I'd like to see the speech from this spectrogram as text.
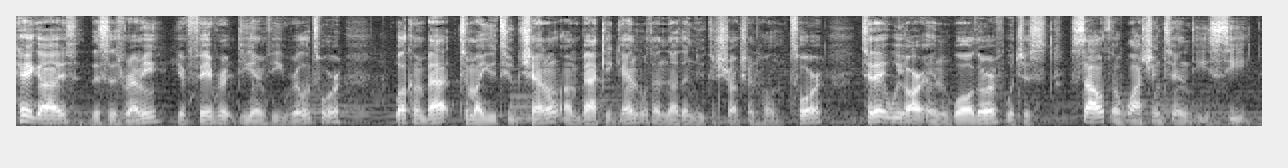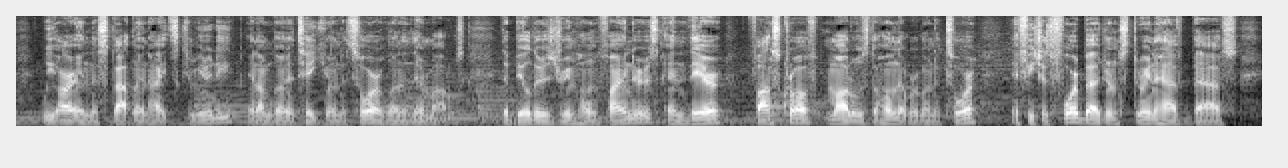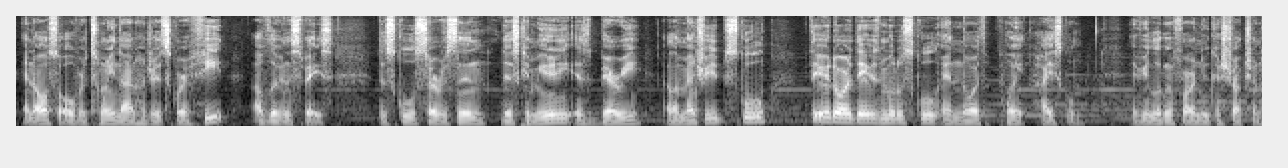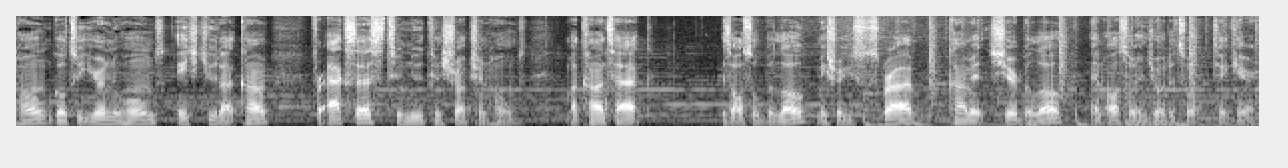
Hey guys, this is Remy, your favorite DMV realtor. Welcome back to my YouTube channel. I'm back again with another new construction home tour. Today we are in Waldorf, which is south of Washington, D.C. We are in the Scotland Heights community, and I'm going to take you on the tour of one of their models. The Builder's Dream Home Finders, and their Foxcroft model is the home that we're going to tour. It features four bedrooms, three and a half baths, and also over 2,900 square feet of living space. The school servicing this community is Berry Elementary School, Theodore Davis Middle School, and North Point High School. If you're looking for a new construction home, go to yournewhomeshq.com for access to new construction homes. My contact is also below. Make sure you subscribe, comment, share below, and also enjoy the tour. Take care.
